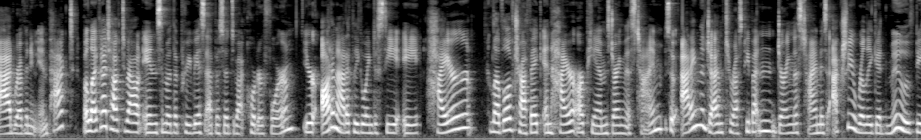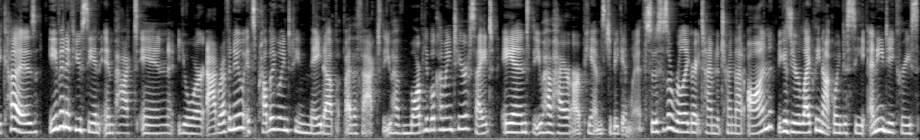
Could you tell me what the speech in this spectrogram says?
ad revenue impact. But like I talked about in some of the previous episodes about quarter four, you're automatically going to see a higher level of traffic and higher RPMs during this time. So, adding the jump to recipe button during this time is actually a really good move because even if you see an impact in your ad revenue, it's probably going to be made up by the fact that you have more people coming to your site and that you have higher RPMs to begin with. So, this is a really great time to turn that on because you're likely not going to see any decrease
